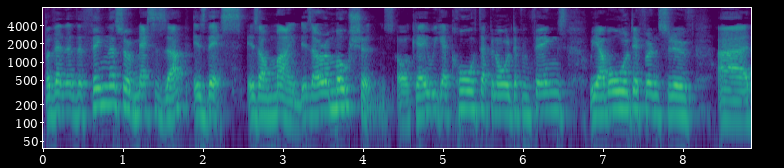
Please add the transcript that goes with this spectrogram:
But then the thing that sort of messes up is this: is our mind, is our emotions. Okay, we get caught up in all different things. We have all different sort of uh,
